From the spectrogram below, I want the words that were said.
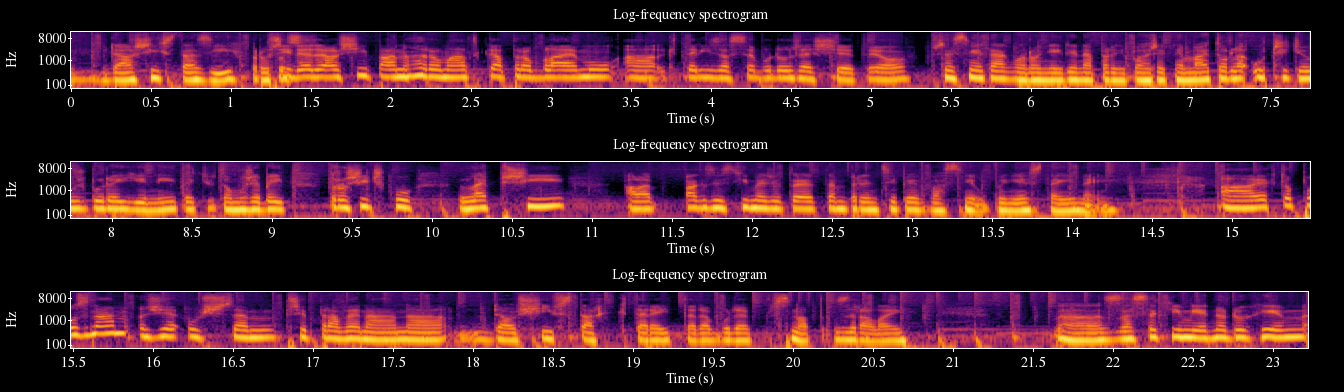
v dalších stazích. Proto Přijde další pan hromádka problémů, a který zase budu řešit, jo? Přesně tak, ono někdy na první pohled řekne, "Maj, tohle určitě už bude jiný, teď to může být trošičku lepší, ale pak zjistíme, že to je ten princip je vlastně úplně stejný. A jak to poznám, že už jsem připravená na další vztah, který teda bude snad zralej? Zase tím jednoduchým,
